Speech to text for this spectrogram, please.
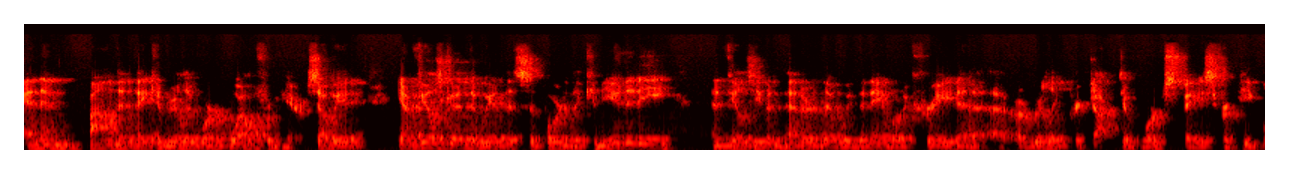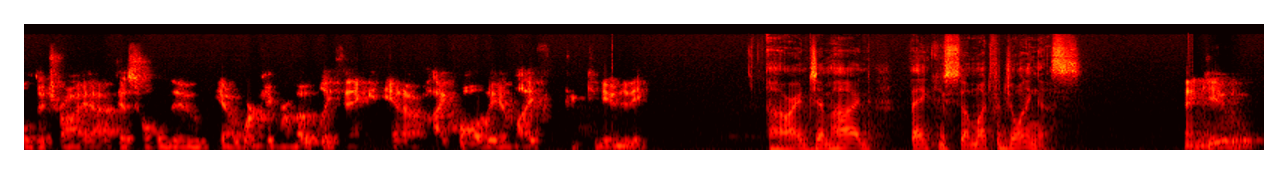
and then found that they could really work well from here. So it, you know, it feels good that we have the support of the community, and it feels even better that we've been able to create a, a really productive workspace for people to try out this whole new, you know, working remotely thing in a high quality of life community. All right, Jim Heid, thank you so much for joining us. Thank you.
